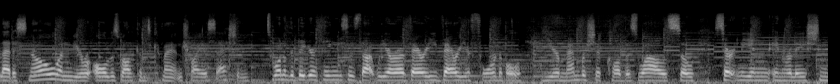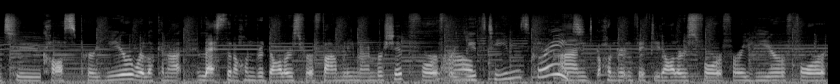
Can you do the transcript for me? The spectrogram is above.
let us know and you're always welcome to come out and try a session. It's one of the bigger things is that we are a very, very affordable year membership club as well. So certainly in, in relation to costs per year, we're looking at less than $100 for a family membership for, wow. for youth teams. Great. And $150 for, for a year for,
